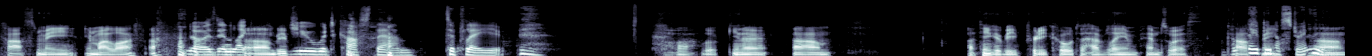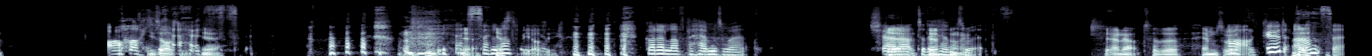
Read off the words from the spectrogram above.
cast me in my life. No, as in like um, be- you would cast them to play you. Oh, look, you know, um, I think it'd be pretty cool to have Liam Hemsworth cast they be me. Australian? Um, oh, he's yes. Aussie, yeah. Yes, I love Liam. Gotta love the Hemsworth. Shout Yeah, out to the definitely. Hemsworths. Shout out to the Hemsworth. Oh, good answer.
